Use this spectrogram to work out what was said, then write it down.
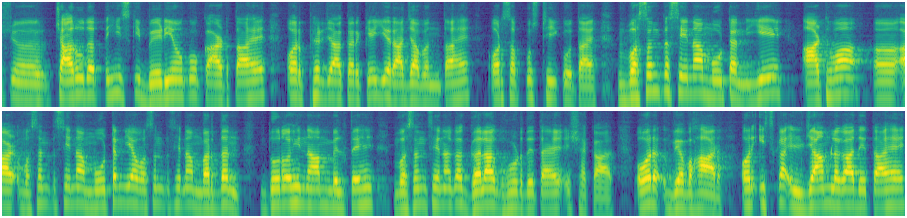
चारुदत्त ही इसकी बेड़ियों को काटता है और फिर जाकर के ये राजा बनता है और सब कुछ ठीक होता है। वसंत सेना मोटन, ये आठवां वसंत सेना मोटन या वसंत सेना मर्दन दोनों ही नाम मिलते हैं। वसंत सेना का गला घोट देता है शकार और व्यवहार और इसका लगा देता है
